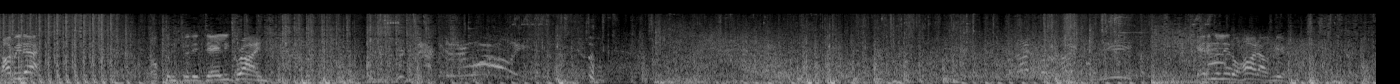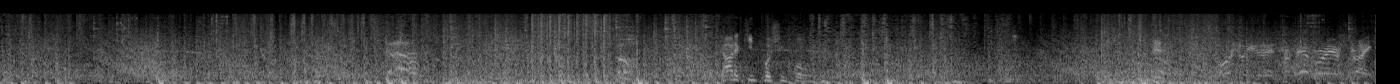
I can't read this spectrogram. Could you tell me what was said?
Copy that. Welcome to the daily grind. Getting a little hot out here. Gotta keep pushing forward. Marshall units, prepare for airstrike.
